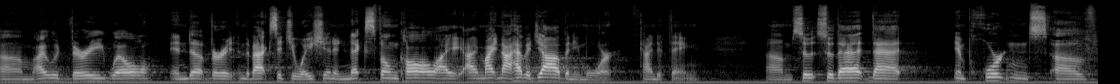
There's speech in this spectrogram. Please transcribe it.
um, I would very well end up very in the back situation, and next phone call, I, I might not have a job anymore, kind of thing. Um, so, so that that importance of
